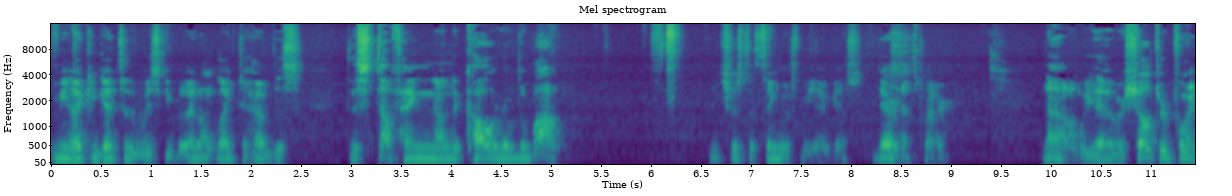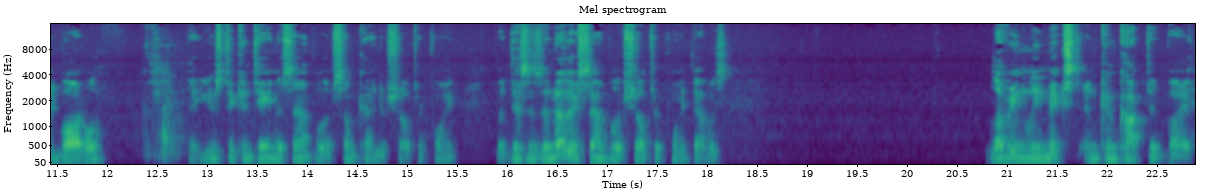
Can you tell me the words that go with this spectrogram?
I mean, I can get to the whiskey, but I don't like to have this, this stuff hanging on the collar of the bottle. It's just a thing with me, I guess. There, that's better. Now, we have a shelter point bottle that used to contain a sample of some kind of shelter point, but this is another sample of shelter point that was lovingly mixed and concocted by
